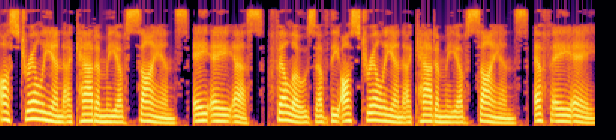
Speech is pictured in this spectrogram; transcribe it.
Australian Academy of Science AAS Fellows of the Australian Academy of Science FAA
